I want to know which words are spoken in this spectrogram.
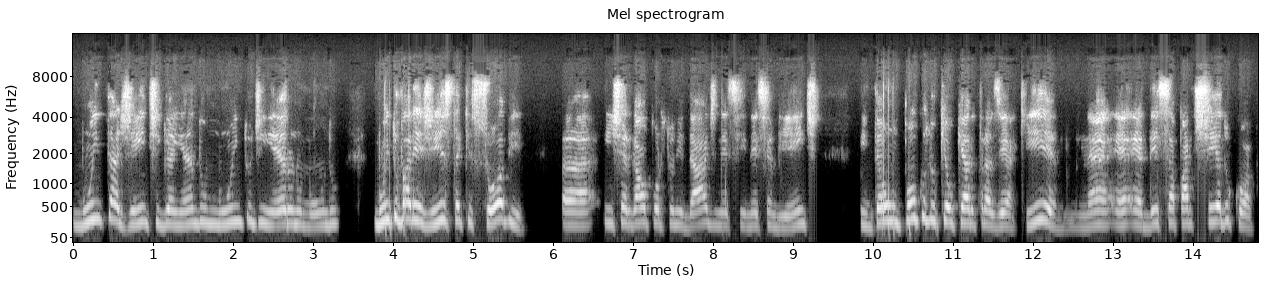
muita gente ganhando muito dinheiro no mundo muito varejista que soube uh, enxergar oportunidade nesse, nesse ambiente. Então, um pouco do que eu quero trazer aqui né, é, é dessa parte cheia do copo.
